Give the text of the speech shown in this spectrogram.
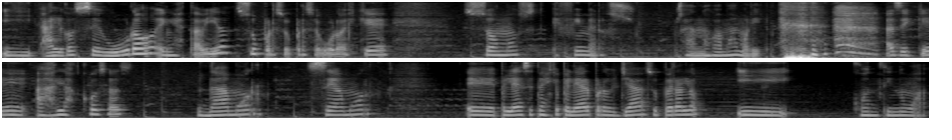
y algo seguro en esta vida, súper, súper seguro, es que somos efímeros. O sea, nos vamos a morir. Así que haz las cosas, da amor, sé amor. Eh, pelea si tienes que pelear, pero ya, supéralo y continúa.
